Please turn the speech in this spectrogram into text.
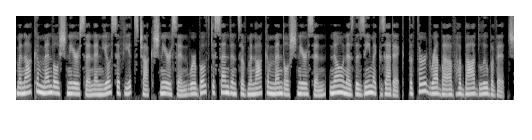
Menachem Mendel Schneerson and Yosef Yitzchak Schneerson were both descendants of Menachem Mendel Schneerson, known as the Tzemach Zedek, the third Rebbe of Chabad Lubavitch.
